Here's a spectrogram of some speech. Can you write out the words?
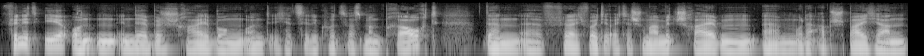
findet ihr unten in der Beschreibung und ich erzähle kurz, was man braucht. Dann äh, vielleicht wollt ihr euch das schon mal mitschreiben ähm, oder abspeichern.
